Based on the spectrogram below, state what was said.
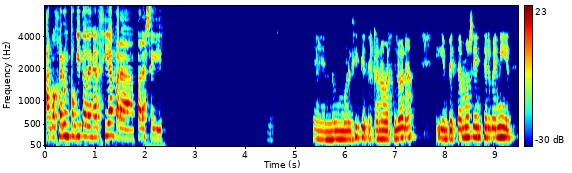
a coger un poquito de energía para, seguir. En un municipio cercano a Barcelona y empezamos a intervenir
